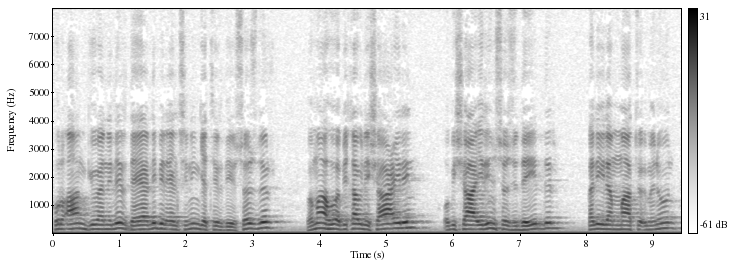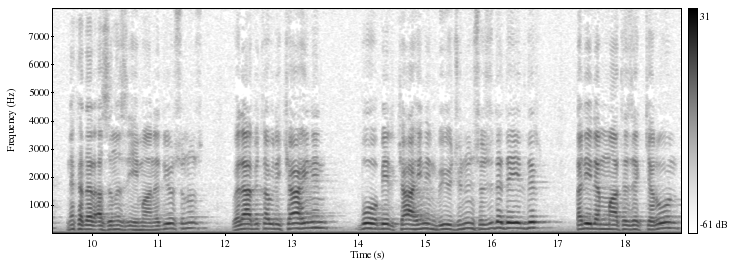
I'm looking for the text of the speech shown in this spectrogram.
Kur'an güvenilir, değerli bir elçinin getirdiği sözdür. Ve ma huve bi kavli şairin. O bir şairin sözü değildir. Kalilen ma tu'minun. Ne kadar azınız iman ediyorsunuz. Ve la bi kavli kahinin. Bu bir kahinin, büyücünün sözü de değildir. Kalilen ma tezekkerun.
